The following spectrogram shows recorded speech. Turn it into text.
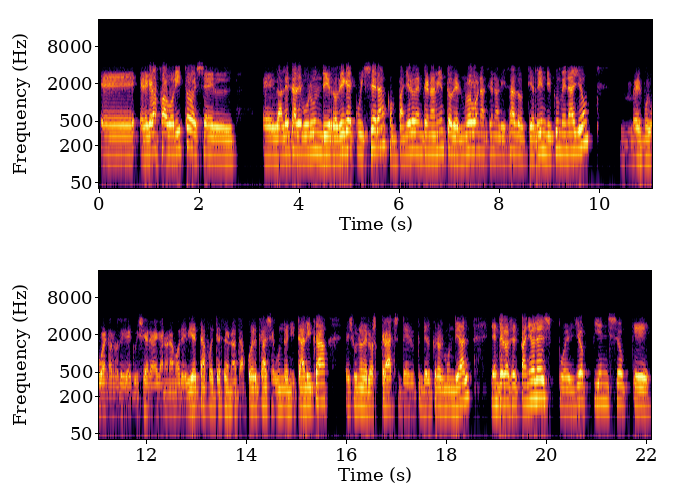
eh, el gran favorito es el, el atleta de Burundi, Rodríguez Cuisera, compañero de entrenamiento del nuevo nacionalizado Thierry Cumenayo. Es muy bueno Rodríguez Cuisera, ¿eh? ganó una Morevieta, fue tercero en Atapuerca, segundo en Itálica, es uno de los cracks del, del cross mundial. Y entre los españoles, pues yo pienso que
